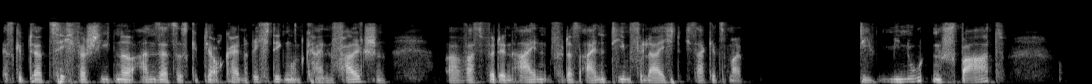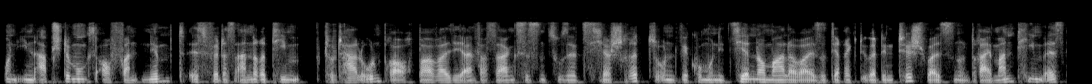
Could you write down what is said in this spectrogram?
es gibt ja zig verschiedene Ansätze. Es gibt ja auch keinen richtigen und keinen falschen. Äh, was für den einen, für das eine Team vielleicht, ich sage jetzt mal, die Minuten spart und ihnen Abstimmungsaufwand nimmt, ist für das andere Team total unbrauchbar, weil die einfach sagen, es ist ein zusätzlicher Schritt und wir kommunizieren normalerweise direkt über den Tisch, weil es ein Drei-Mann-Team ist.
